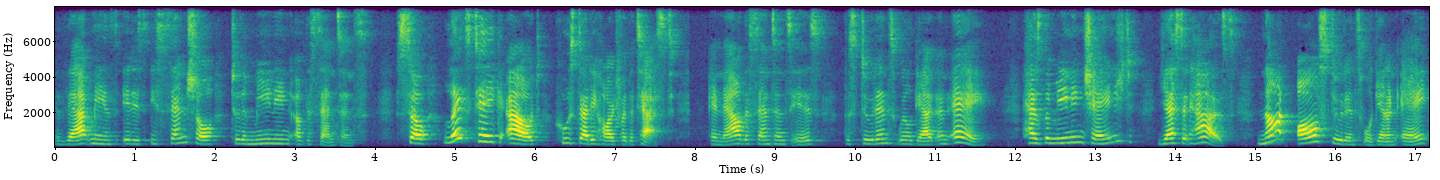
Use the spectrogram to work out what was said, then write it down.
that means it is essential to the meaning of the sentence. So let's take out who study hard for the test. And now the sentence is, the students will get an A. Has the meaning changed? Yes, it has. Not all students will get an A,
